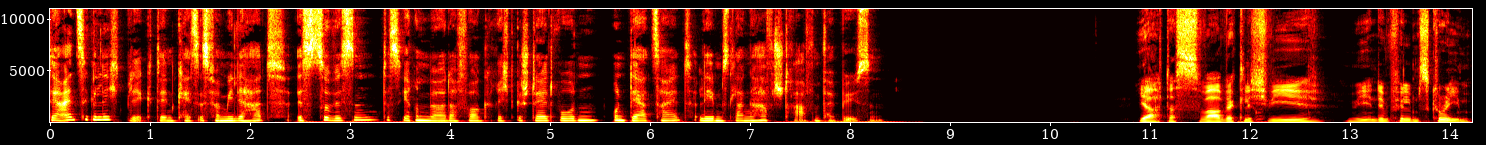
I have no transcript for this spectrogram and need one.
Der einzige Lichtblick, den Caseys Familie hat, ist zu wissen, dass ihre Mörder vor Gericht gestellt wurden und derzeit lebenslange Haftstrafen verbüßen. Ja, das war wirklich wie, wie in dem Film Scream.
